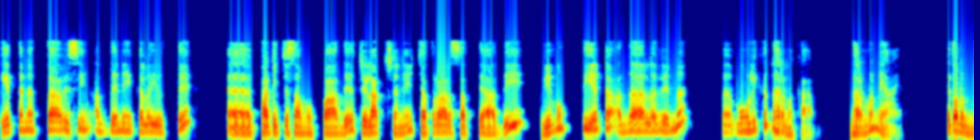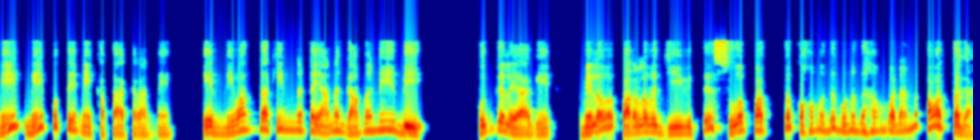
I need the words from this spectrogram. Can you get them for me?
ඒතනත්තා විසින් අධ්‍යයනය කළ යුත්තේ පටිච්ච සමුප්පාදය ත්‍රිලක්ෂණේ චතුරාර්ය සත්‍ය ආදී විමුක්තියට අදාළ වෙන මූලික ධර්මකාරණ ධර්ම න්‍යාය. එතකොට මේ මේ පොතේ මේ කතා කරන්නේ ඒ නිවන් දකින්නට යන ගමනේදී පුද්ගලයාගේ මෙලව පරලොව ජීවිතය සුවපත්ව කොහොමද ගුණධම් වඩන්න පවත්වා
